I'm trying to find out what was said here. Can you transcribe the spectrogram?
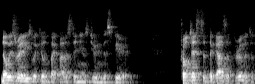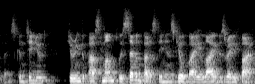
No Israelis were killed by Palestinians during this period. Protests at the Gaza perimeter fence continued during the past month with seven Palestinians killed by live Israeli fire.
